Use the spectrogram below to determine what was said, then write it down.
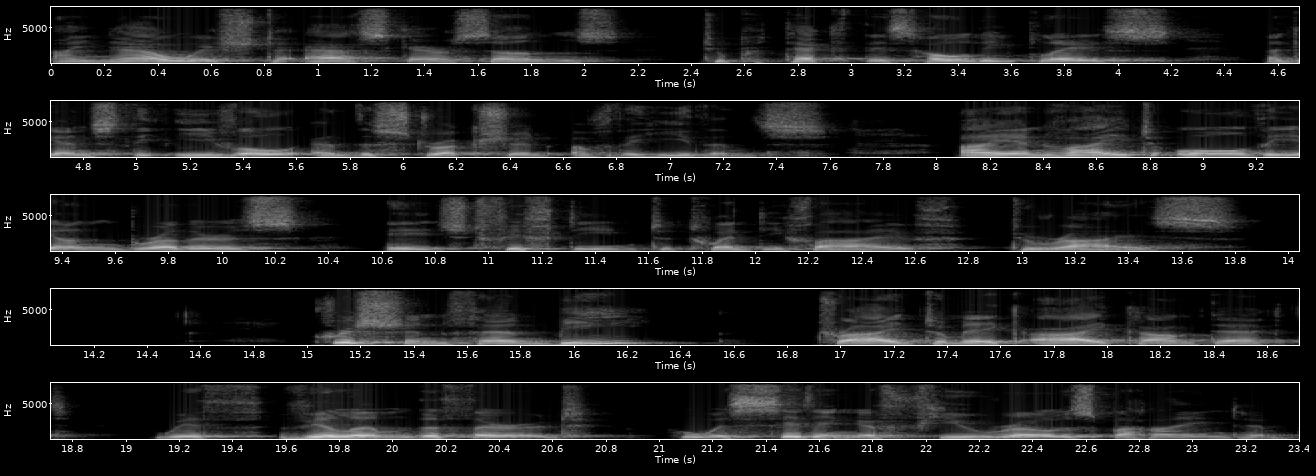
I now wish to ask our sons to protect this holy place against the evil and destruction of the heathens. I invite all the young brothers aged 15 to 25 to rise. Christian van B tried to make eye contact with Willem III, who was sitting a few rows behind him,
